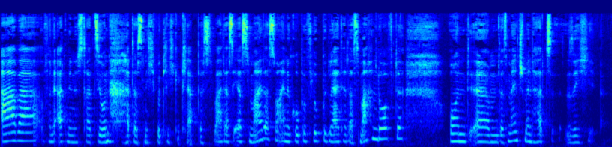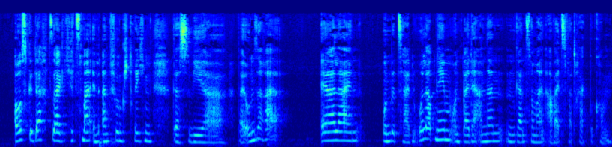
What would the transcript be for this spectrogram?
aber von der Administration hat das nicht wirklich geklappt. Das war das erste Mal, dass so eine Gruppe Flugbegleiter das machen durfte. Und ähm, das Management hat sich ausgedacht, sage ich jetzt mal in Anführungsstrichen, dass wir bei unserer Airline unbezahlten Urlaub nehmen und bei der anderen einen ganz normalen Arbeitsvertrag bekommen.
